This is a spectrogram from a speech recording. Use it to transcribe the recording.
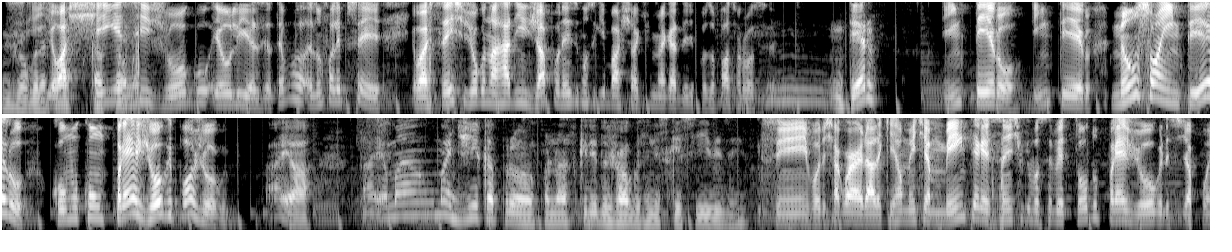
Sim, eu achei esse né? jogo, eu Lias, eu, até, eu não falei pra você, eu achei esse jogo narrado em japonês e consegui baixar aqui no meu HD, depois eu passo pra você. Inteiro? Inteiro, inteiro. Não só inteiro, como com pré-jogo e pós-jogo. Aí, ó. Tá aí uma, uma dica pro, pro nossos queridos jogos inesquecíveis aí. Sim, vou deixar guardado aqui. Realmente é bem interessante porque você vê todo o pré-jogo desse Japão,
